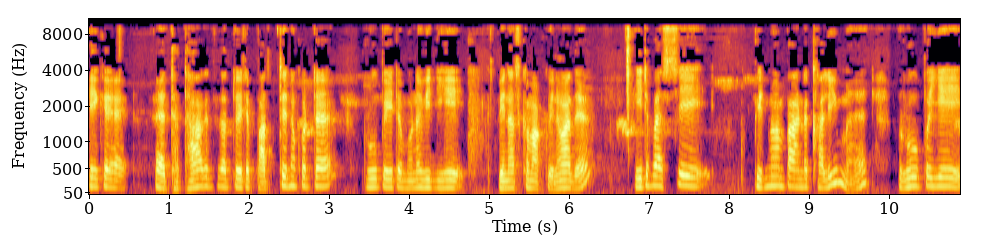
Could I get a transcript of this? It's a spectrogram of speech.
ඒක තථාගත තත්වයටපත් වෙනකොට රූපේට මොන විදිහේ වෙනස්කමක් වෙනවද? ඊට පස්සේ පිරිනවම් පාණ්ඩ කලින්ම රූපයේ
